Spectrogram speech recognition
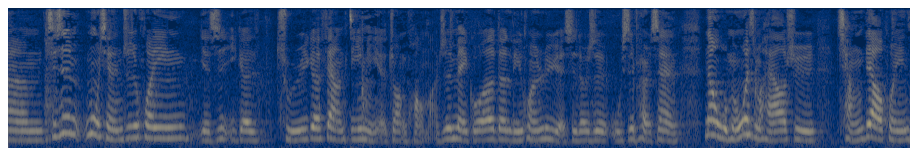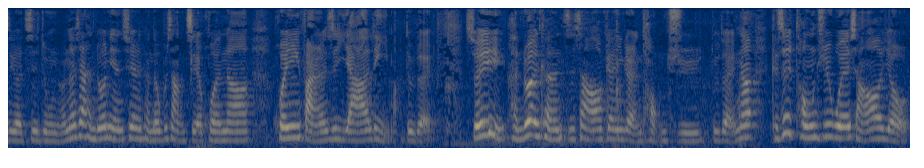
嗯，其实目前就是婚姻也是一个处于一个非常低迷的状况嘛，就是美国的离婚率也是都是五十 percent。那我们为什么还要去强调婚姻这个制度呢？那像很多年轻人可能都不想结婚啊，婚姻反而是压力嘛，对不对？所以很多人可能只想要跟一个人同居，对不对？那可是同居我也想要有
